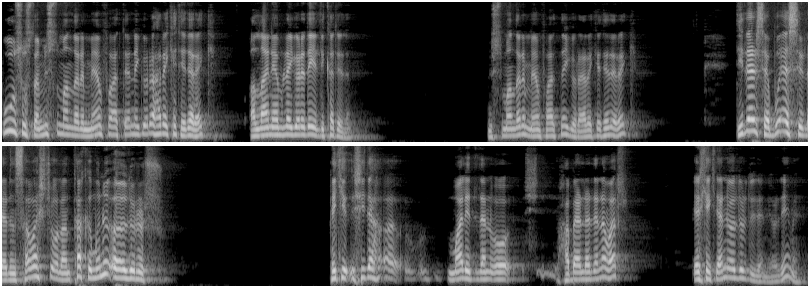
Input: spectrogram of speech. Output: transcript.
Bu hususta Müslümanların menfaatlerine göre hareket ederek, Allah'ın emrine göre değil, dikkat edin. Müslümanların menfaatine göre hareket ederek, dilerse bu esirlerin savaşçı olan takımını öldürür. Peki IŞİD'e mal edilen o haberlerde ne var? Erkeklerini öldürdü deniyor değil mi?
